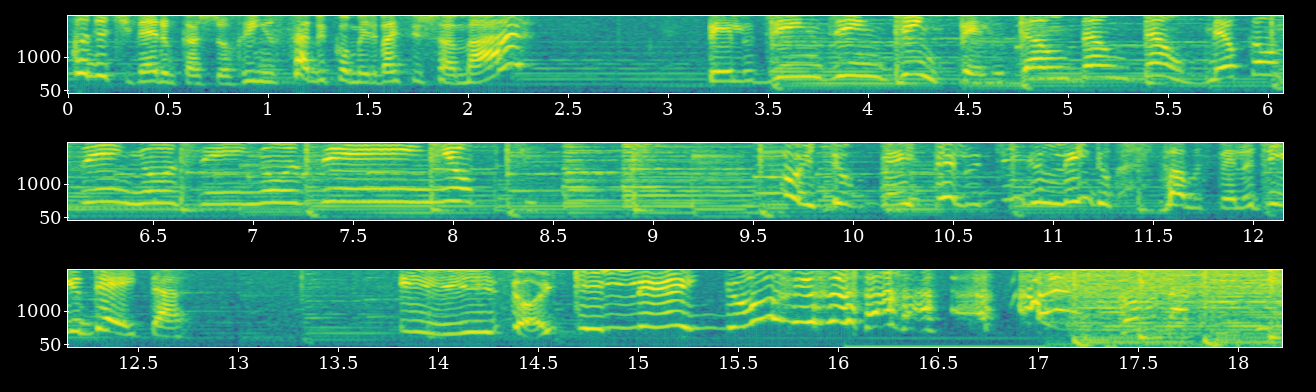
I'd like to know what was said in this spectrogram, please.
Quando tiver um cachorrinho, sabe como ele vai se chamar? Peludinho, din, din, peludão, dão, dão. Meu cãozinho, zinho, zinho. Muito bem, peludinho lindo. Vamos, peludinho, deita. Isso, que lindo. Vamos lá, peludinho.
